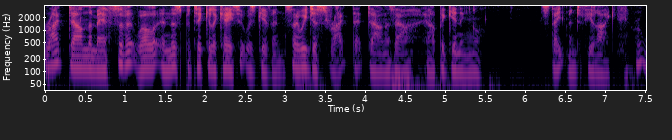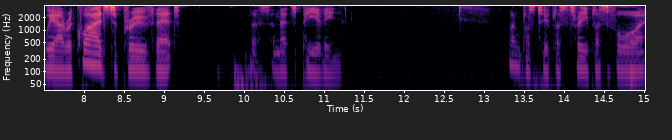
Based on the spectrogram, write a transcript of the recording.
Write down the maths of it. Well, in this particular case, it was given. So we just write that down as our, our beginning statement, if you like. We are required to prove that this, and that's P of n. 1 plus 2 plus 3 plus 4,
